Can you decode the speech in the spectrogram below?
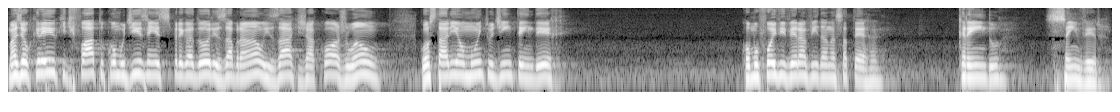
Mas eu creio que, de fato, como dizem esses pregadores, Abraão, Isaac, Jacó, João, gostariam muito de entender como foi viver a vida nessa terra, crendo sem ver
